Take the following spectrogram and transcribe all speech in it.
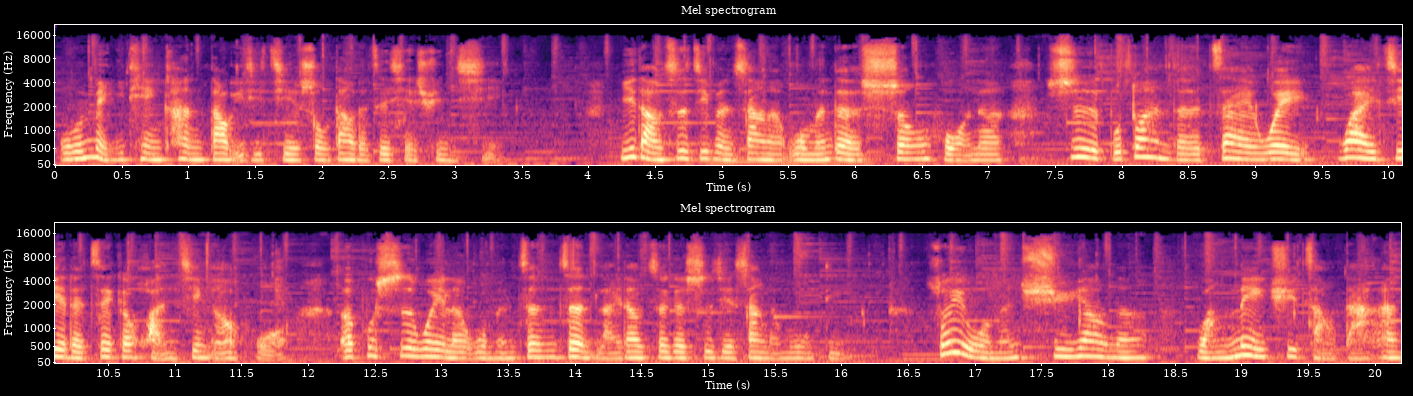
我们每一天看到以及接收到的这些讯息，以导致基本上呢，我们的生活呢是不断的在为外界的这个环境而活，而不是为了我们真正来到这个世界上的目的。所以，我们需要呢往内去找答案。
